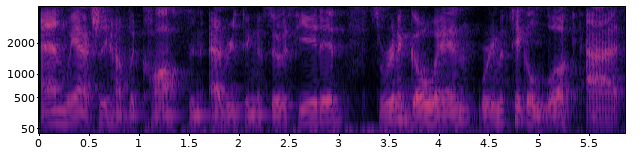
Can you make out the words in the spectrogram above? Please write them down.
and we actually have the costs and everything associated. So we're gonna go in, we're gonna take a look at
